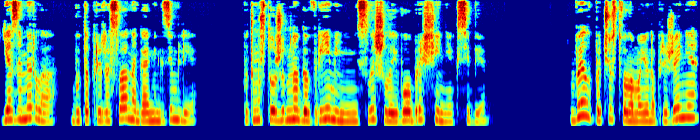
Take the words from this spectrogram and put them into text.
Я замерла, будто приросла ногами к земле, потому что уже много времени не слышала его обращения к себе. Вейл почувствовала мое напряжение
